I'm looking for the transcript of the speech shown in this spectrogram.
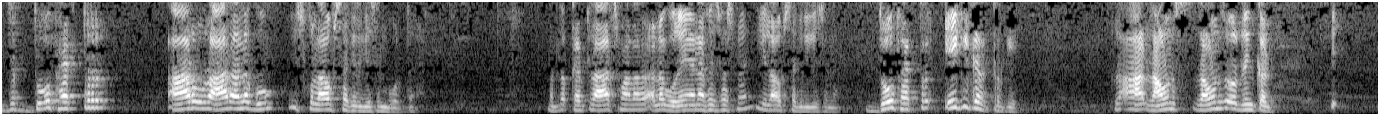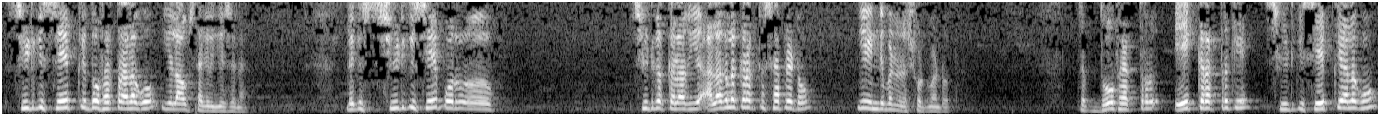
जब दो फैक्टर आर और आर अलग हो, इसको लॉ ऑफ़ सेग्रीगेशन बोलते हैं। मतलब कैपिटल आर स्मॉल आर अलग हो रहे हैं एनाफेस फ़र्स्ट में, ये लॉ सेग्रीगेशन है। दो फैक्टर एक ही करेक्टर के राउंड राउंड और रिंकल्ड सीट की शेप के दो फैक्टर अलग हो, ये लॉ सेग्रीगेशन है। लेकिन सीट की शेप और सीट का कलर ये अलग अलग करेक्टर सेपरेट हो, ये इंडिपेंडेंट अशोर्टमेंट होता है। जब दो फैक्टर एक करेक्टर के सीट की शेप के अलग हो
